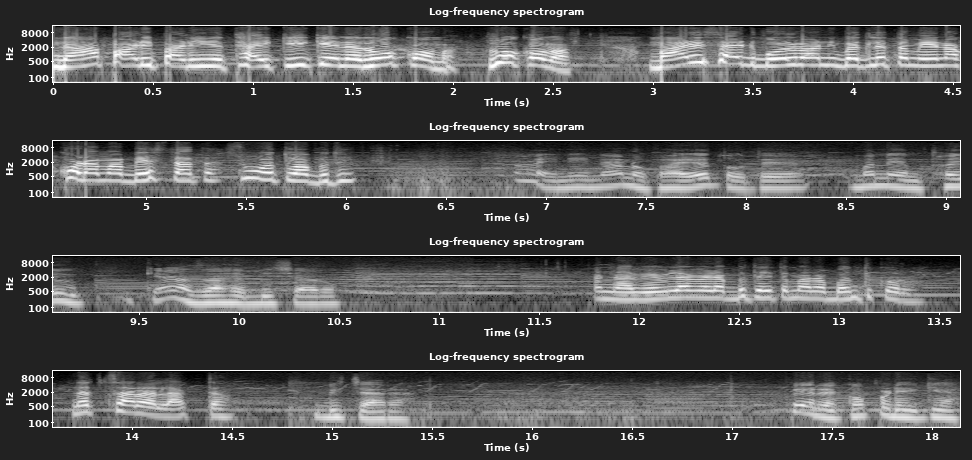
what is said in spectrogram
ના પાડી પાડીને થાય કી એને રોકોમાં રોકોમાં મારી સાઈડ બોલવાની બદલે તમે એના ખોડામાં બેસતા હતા. શું હતું આ બધું? કાંઈ એની નાનો ભાઈ હતો તે. મને એમ થયું ક્યાં જાહે બિચારો? અને આ વેવલા વેળા બધા તમારા બંધ કરો. નથી સારા લાગતા. બિચારા. પેરે કપડે ગયા.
